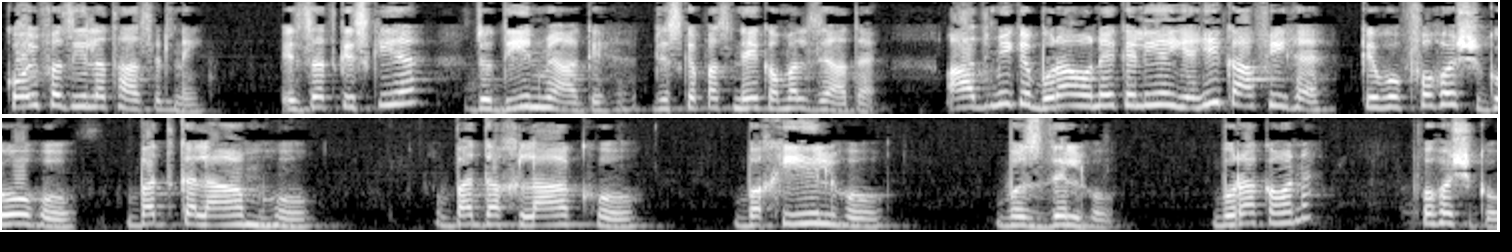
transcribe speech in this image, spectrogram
کوئی فضیلت حاصل نہیں۔ عزت کس کی ہے؟ جو دین میں آگے ہے، جس کے پاس نیک عمل زیادہ ہے۔ آدمی کے برا ہونے کے لیے یہی کافی ہے کہ وہ فحش گو ہو، بد کلام ہو، بد اخلاق ہو بکیل ہو، بزدل ہو۔ برا کون ہے؟ فحش گو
